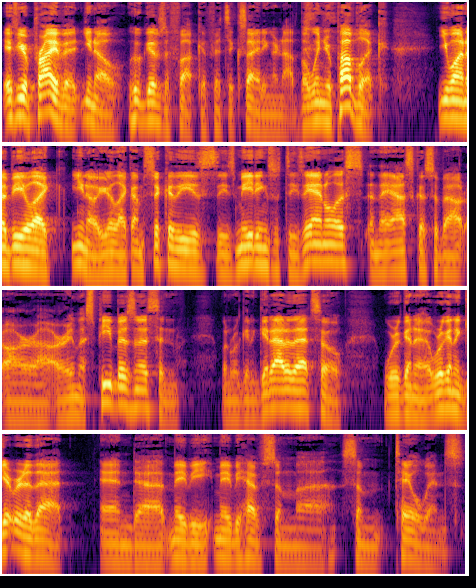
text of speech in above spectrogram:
if you're private, you know, who gives a fuck if it's exciting or not? But when you're public, you want to be like, you know, you're like, I'm sick of these these meetings with these analysts, and they ask us about our uh, our MSP business and when we're going to get out of that. So we're gonna we're gonna get rid of that and uh, maybe maybe have some uh, some tailwinds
